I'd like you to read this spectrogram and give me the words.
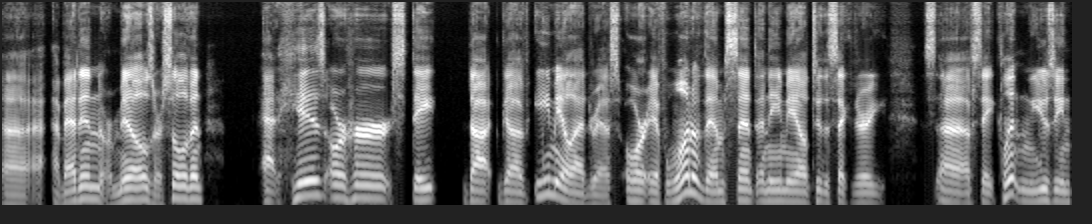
uh, Abedin or Mills or Sullivan at his or her state.gov email address, or if one of them sent an email to the Secretary uh, of State Clinton using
